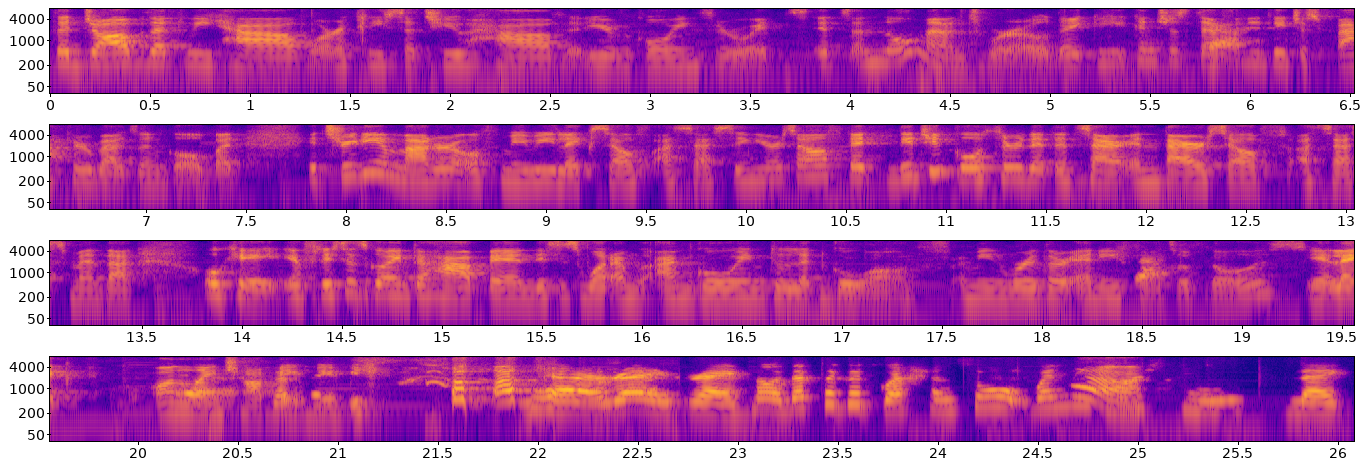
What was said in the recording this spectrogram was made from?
the job that we have or at least that you have that you're going through it's it's a no man's world. Like you can just Yeah. definitely just pack your bags and go. But it's really a matter of maybe like self-assessing yourself. Like did you go through that entire entire self-assessment that okay if this is going to happen this is what i'm, I'm going to let go of i mean were there any thoughts of those yeah like online Yeah, shopping maybe yeah, right, right. No, that's a good question. So when we Yeah. first moved, like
